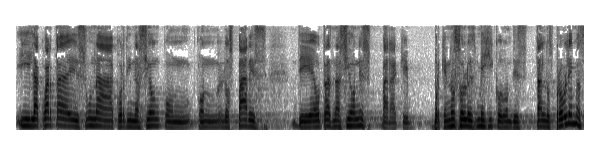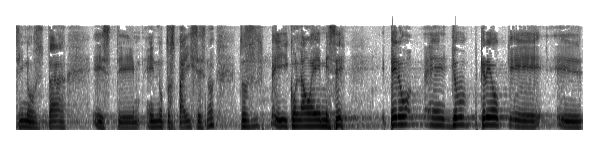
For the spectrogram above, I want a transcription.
Y la cuarta es una coordinación con, con los pares de otras naciones para que, porque no solo es México donde están los problemas, sino está este, en otros países, ¿no? Entonces, y con la OMC. Pero eh, yo creo que eh,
